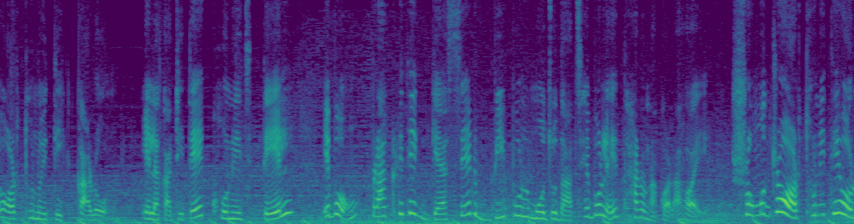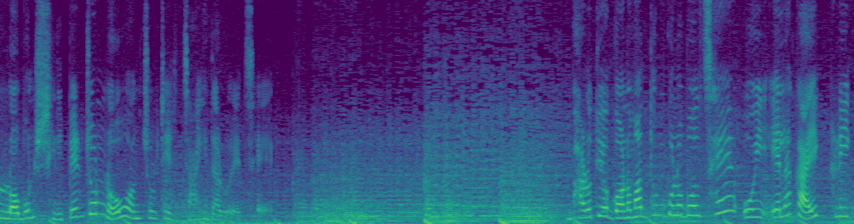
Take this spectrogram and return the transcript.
অর্থনৈতিক কারণ। এলাকাটিতে খনিজ তেল এবং প্রাকৃতিক গ্যাসের বিপুল মজুদ আছে বলে ধারণা করা হয়। সমুদ্র অর্থনীতি ও লবণ শিল্পের জন্য অঞ্চলটির চাহিদা রয়েছে। ভারতীয় গণমাধ্যমগুলো বলছে, ওই এলাকায় ক্রিক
